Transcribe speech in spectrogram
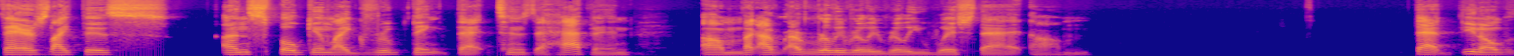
there's like this unspoken like group think that tends to happen. Um like I, I really really really wish that um that you know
